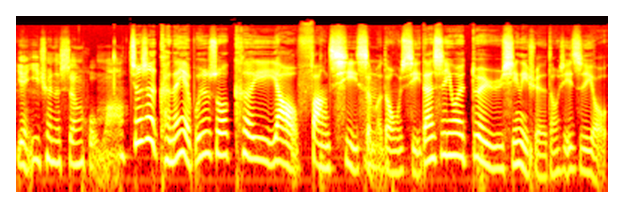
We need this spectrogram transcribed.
演艺圈的生活吗？就是可能也不是说刻意要放弃什么东西，嗯，但是因为对于心理学的东西一直有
